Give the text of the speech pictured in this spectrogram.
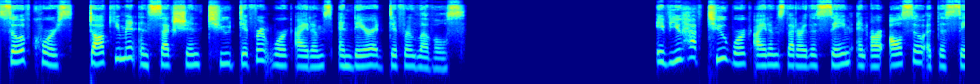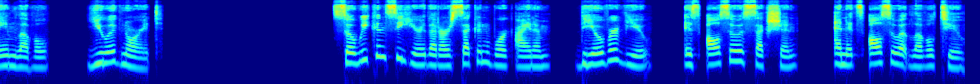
So of course, document and section two different work items and they're at different levels. If you have two work items that are the same and are also at the same level, you ignore it. So we can see here that our second work item, the overview, is also a section, and it's also at level 2.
